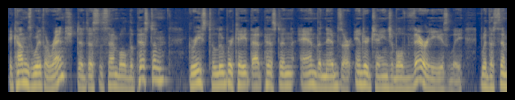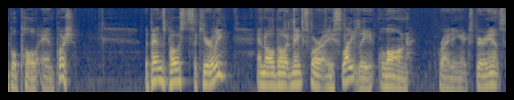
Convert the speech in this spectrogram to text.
It comes with a wrench to disassemble the piston, grease to lubricate that piston, and the nibs are interchangeable very easily with a simple pull and push. The pens post securely, and although it makes for a slightly long writing experience,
